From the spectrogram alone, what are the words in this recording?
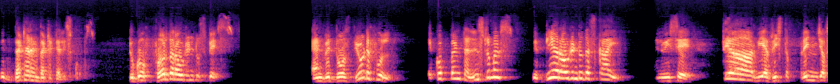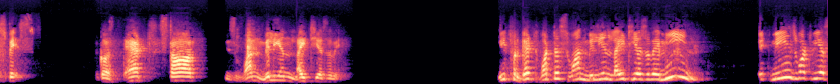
with better and better telescopes to go further out into space. And with those beautiful equipment and instruments, we peer out into the sky and we say, There we have reached the fringe of space. Because that star is one million light years away. We forget what does one million light years away mean. It means what we are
